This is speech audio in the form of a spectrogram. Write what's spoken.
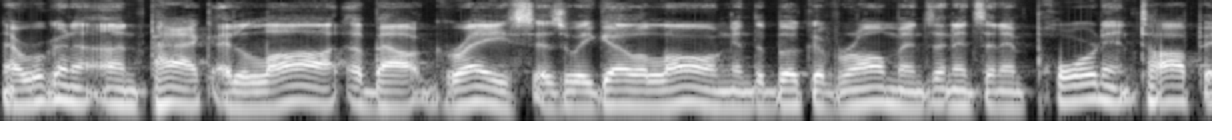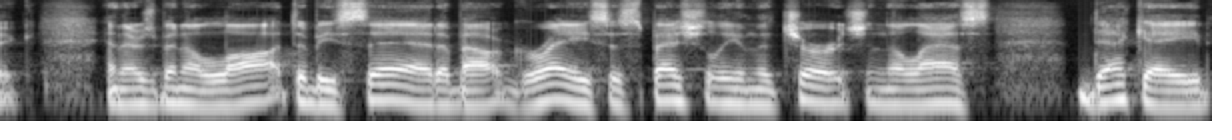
Now, we're going to unpack a lot about grace as we go along in the book of Romans, and it's an important topic. And there's been a lot to be said about grace, especially in the church in the last decade,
